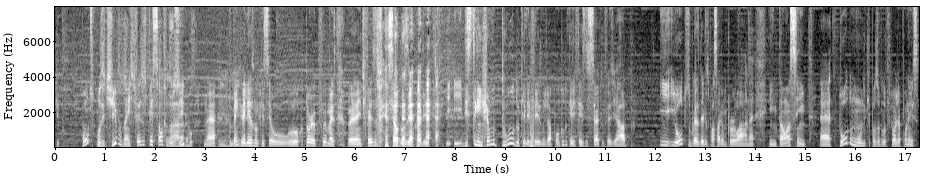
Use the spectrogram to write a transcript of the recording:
de pontos positivos, né? A gente fez o especial claro. do Zico, né? Uhum. Tudo bem que o Elias não quis ser o, o locutor, eu que fui, mas a gente fez o especial do Zico ali e, e, destrinchamos tudo que ele fez no Japão, tudo que ele fez de certo e fez de errado. E, e, outros brasileiros passaram por lá, né? Então, assim, é, todo mundo que passou pelo futebol japonês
